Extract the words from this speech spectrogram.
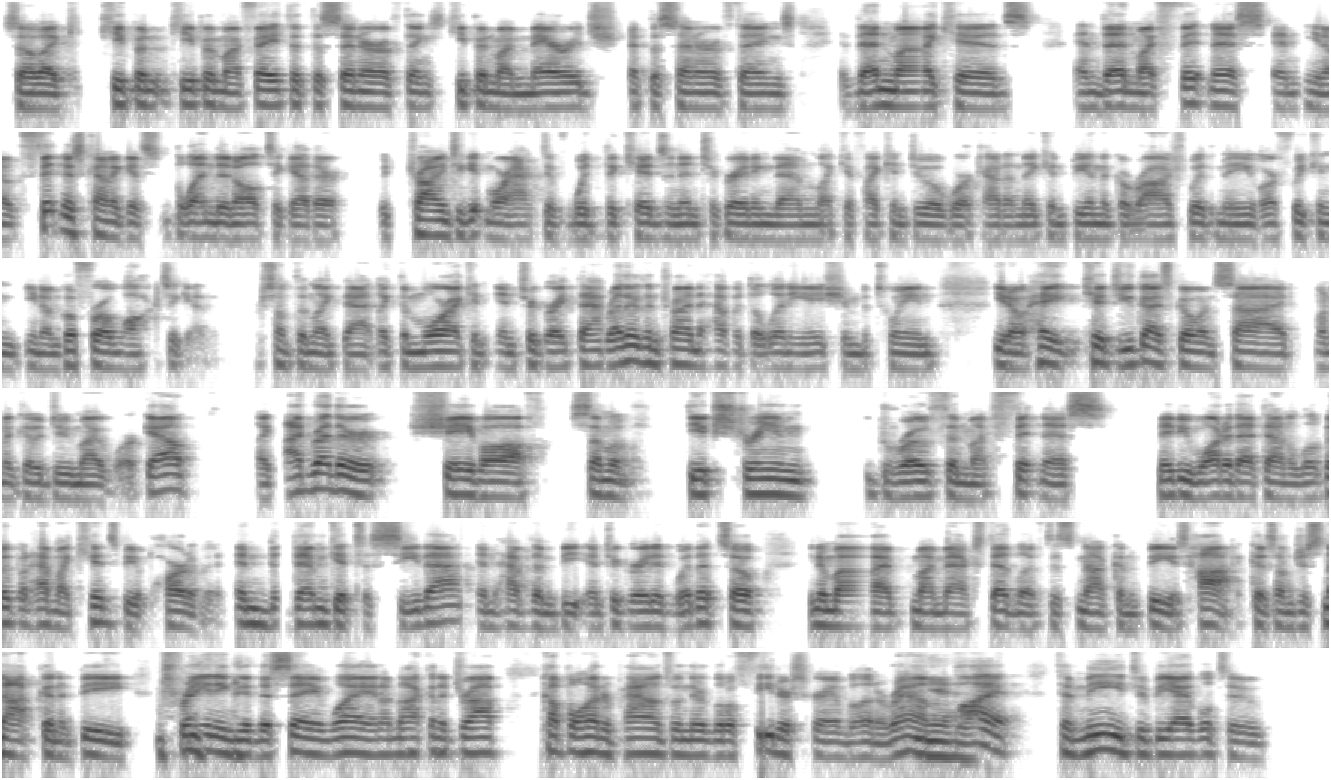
So like keeping keeping my faith at the center of things, keeping my marriage at the center of things, then my kids, and then my fitness and you know fitness kind of gets blended all together with trying to get more active with the kids and integrating them like if i can do a workout and they can be in the garage with me or if we can you know go for a walk together or something like that like the more i can integrate that rather than trying to have a delineation between you know hey kids you guys go inside want to go do my workout. Like i'd rather shave off some of the extreme growth in my fitness maybe water that down a little bit, but have my kids be a part of it and them get to see that and have them be integrated with it. So, you know, my my max deadlift is not going to be as high because I'm just not going to be training in the same way, and I'm not going to drop a couple hundred pounds when their little feet are scrambling around. Yeah. But to me, to be able to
